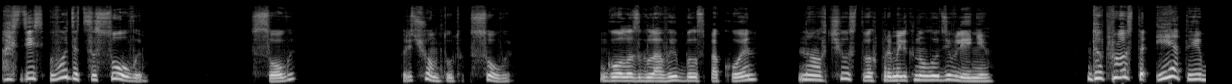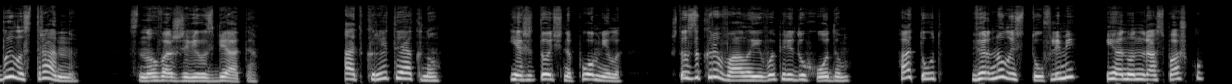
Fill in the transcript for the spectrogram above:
а здесь водятся совы. Совы? При чем тут совы? Голос главы был спокоен, но в чувствах промелькнуло удивление. «Да просто это и было странно!» Снова оживилась Биата. «Открытое окно. Я же точно помнила, что закрывала его перед уходом. А тут вернулась с туфлями, и оно нараспашку.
